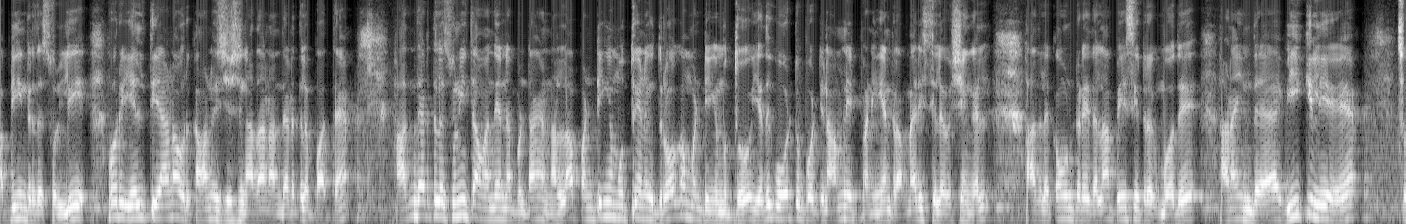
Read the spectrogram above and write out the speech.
அப்படின்றத சொல்லி ஒரு ஹெல்த்தியான ஒரு கான்வர்சேஷனாக தான் நான் அந்த இடத்துல பார்த்தேன். அந்த இடத்துல சுனிதா வந்து என்ன பண்ணிட்டாங்க நல்லா பண்ணிட்டீங்க முத்து எனக்கு துரோகம் பண்ணிட்டீங்க முத்து? எதுக்கு ஓட்டு போட்டு நாமினேட் பண்ணீங்கன்ற மாதிரி சில விஷயங்கள் அதில் கவுண்டர் இதெல்லாம் பேசிட்டு இருக்கும்போது ஆனால் இந்த வீக்கிலேயே ஸோ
